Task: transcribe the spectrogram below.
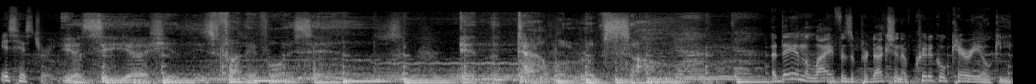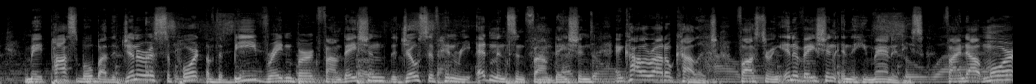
is history. You see, you hear these funny voices in the Tower of Song. A Day in the Life is a production of Critical Karaoke, made possible by the generous support of the Bee Vradenburg Foundation, the Joseph Henry Edmondson Foundation, and Colorado College, fostering innovation in the humanities. Find out more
